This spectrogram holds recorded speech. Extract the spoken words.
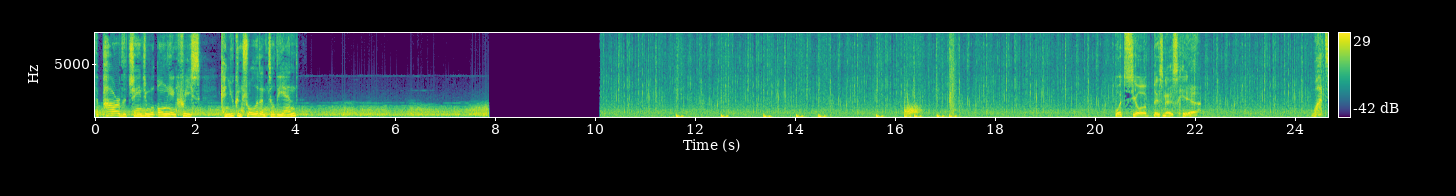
The power of the changing will only increase. Can you control it until the end? What's your business here? What?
